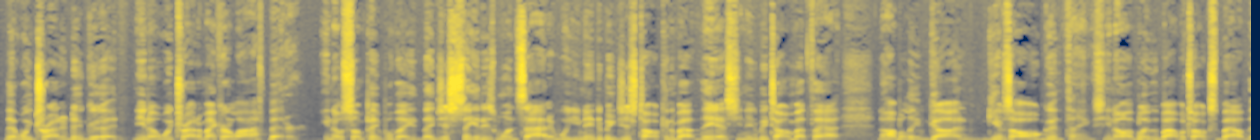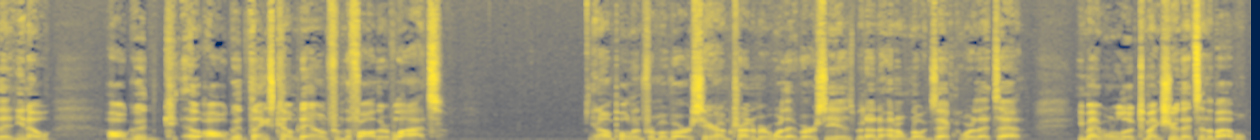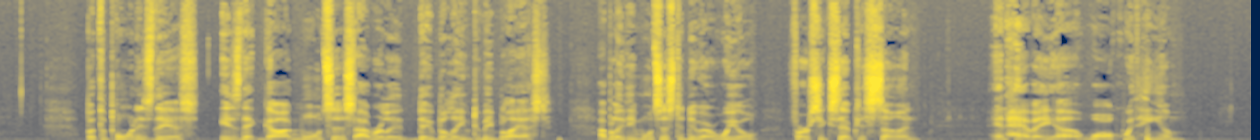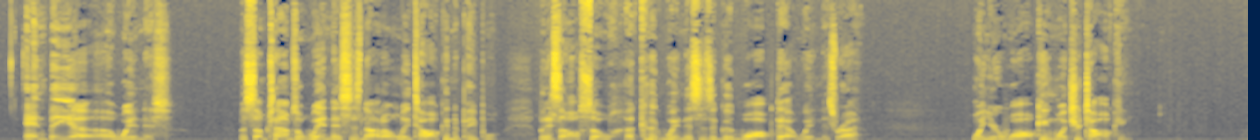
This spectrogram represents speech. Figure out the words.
that we try to do good. You know, we try to make our life better. You know, some people they, they just see it as one sided. Well, you need to be just talking about this. You need to be talking about that. And I believe God gives all good things. You know, I believe the Bible talks about that. You know, all good all good things come down from the Father of lights. You know, I'm pulling from a verse here. I'm trying to remember where that verse is, but I don't know exactly where that's at. You may want to look to make sure that's in the Bible. But the point is this is that God wants us, I really do believe, to be blessed. I believe He wants us to do our will, first accept His Son, and have a uh, walk with Him, and be a, a witness. But sometimes a witness is not only talking to people, but it's also a good witness is a good walked out witness, right? when you're walking what you're talking.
